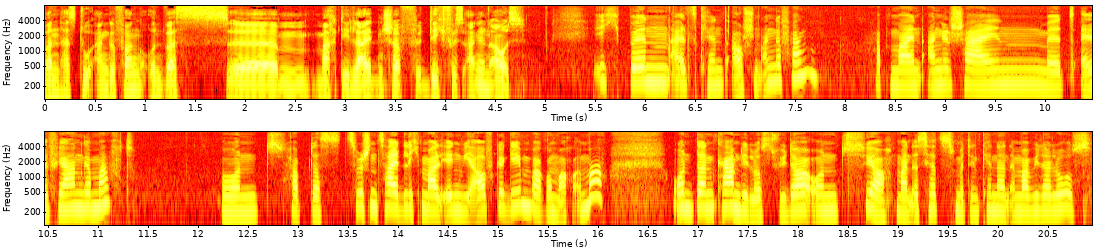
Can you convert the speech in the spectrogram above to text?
Wann hast du angefangen und was ähm, macht die Leidenschaft für dich fürs Angeln aus? Ich bin als Kind auch schon angefangen, habe meinen Angelschein mit elf Jahren gemacht und habe das zwischenzeitlich mal irgendwie aufgegeben, warum auch immer. Und dann kam die Lust wieder und ja, man ist jetzt mit den Kindern immer wieder los.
